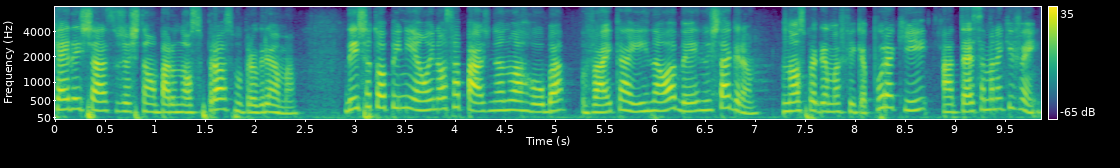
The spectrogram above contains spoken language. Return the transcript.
Quer deixar a sugestão para o nosso próximo programa? Deixe a tua opinião em nossa página no arroba Vai Cair na OAB no Instagram. Nosso programa fica por aqui. Até semana que vem.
